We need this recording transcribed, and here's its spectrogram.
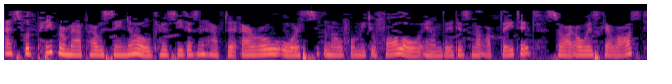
as for the paper map, I would say no, because it doesn't have the arrow or signal for me to follow, and it is not updated, so I always get lost.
